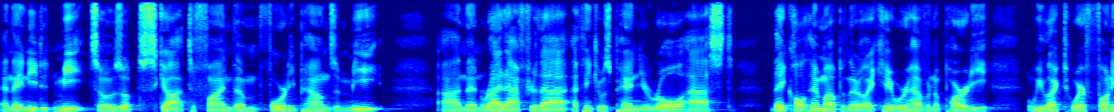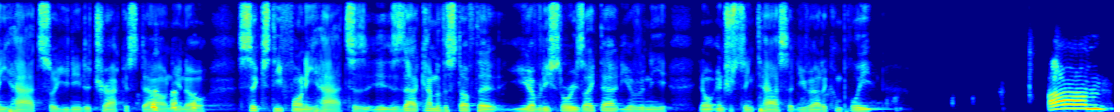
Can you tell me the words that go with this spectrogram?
and they needed meat, so it was up to Scott to find them 40 pounds of meat. Uh, and then right after that, I think it was Peñarol asked. They called him up and they're like, "Hey, we're having a party." we like to wear funny hats, so you need to track us down. You know, sixty funny hats. Is is that kind of the stuff that you have any stories like that? You have any you know interesting tasks that you've had to complete? Um,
